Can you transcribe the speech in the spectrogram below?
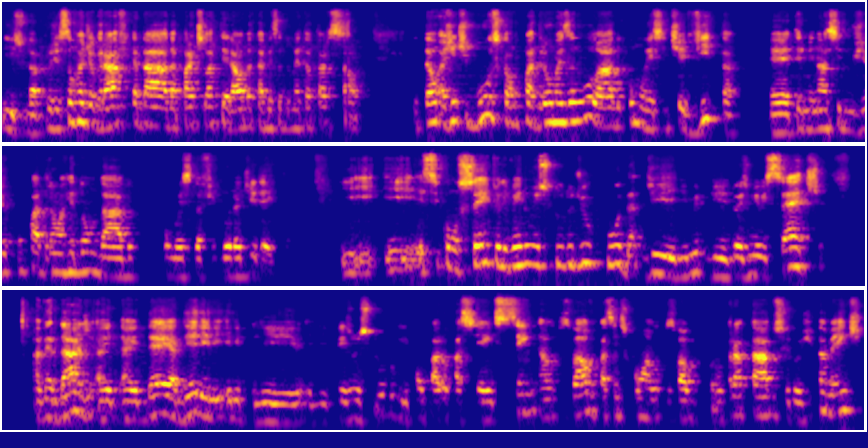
isso, da projeção radiográfica da, da parte lateral da cabeça do metatarsal. Então, a gente busca um padrão mais angulado como esse, a gente evita é, terminar a cirurgia com um padrão arredondado como esse da figura direita. E, e esse conceito ele vem de um estudo de Okuda, de, de, de 2007, a verdade, a, a ideia dele, ele, ele, ele, ele, fez um estudo, ele comparou pacientes sem hálux valgo, pacientes com hálux valgo foram tratados cirurgicamente.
